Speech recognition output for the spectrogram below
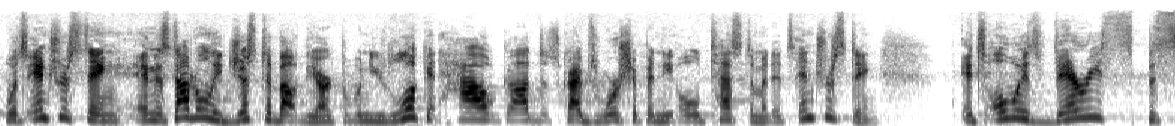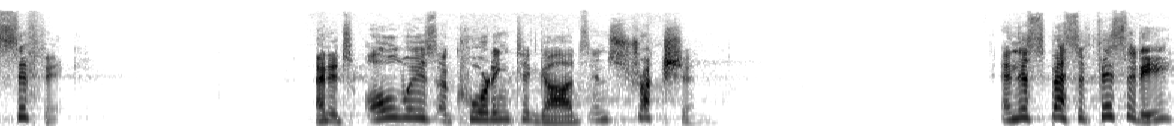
what's interesting, and it's not only just about the ark, but when you look at how God describes worship in the Old Testament, it's interesting. It's always very specific, and it's always according to God's instruction. And this specificity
